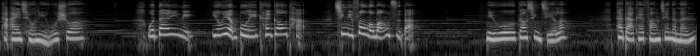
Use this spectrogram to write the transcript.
他哀求女巫说：“我答应你，永远不离开高塔，请你放了王子吧。”女巫高兴极了，她打开房间的门，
